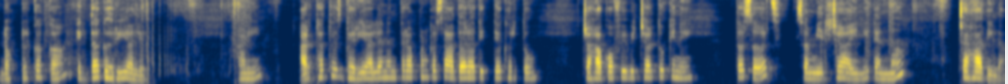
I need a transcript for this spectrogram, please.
डॉक्टर काका एकदा घरी आले. आणि अर्थातच घरी आल्यानंतर आपण कसं आदरातिथ्य करतो? चहा कॉफी विचारतो की नाही? तसंच समीरच्या आईने त्यांना चहा दिला.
